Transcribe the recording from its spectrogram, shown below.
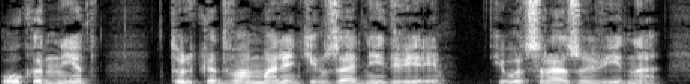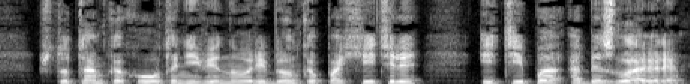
Окон нет, только два маленьких задние двери, и вот сразу видно, что там какого-то невинного ребенка похитили и типа обезглавили.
